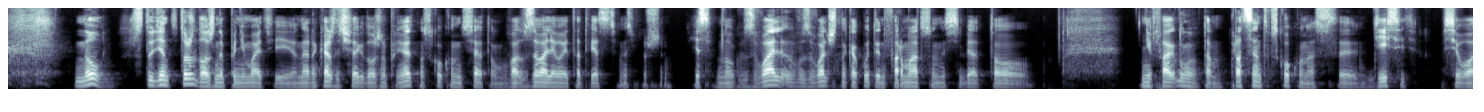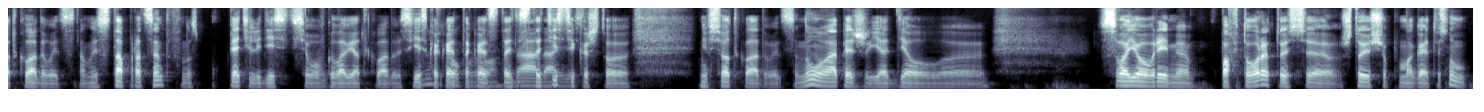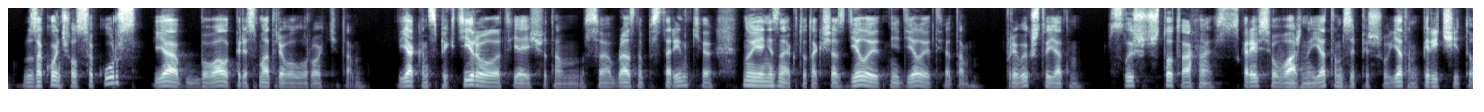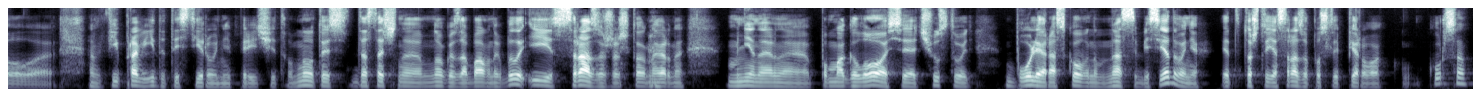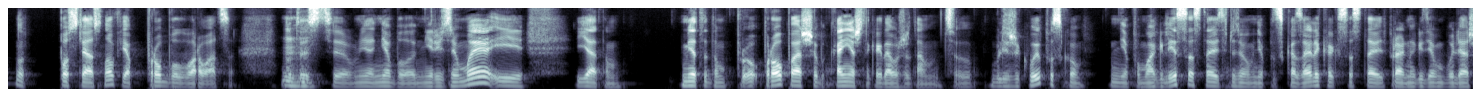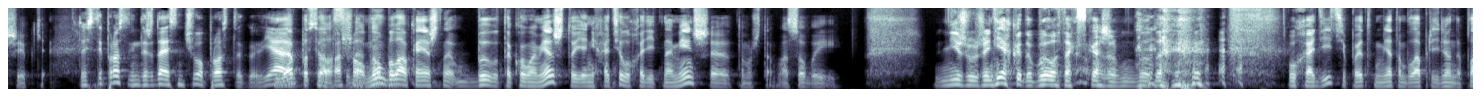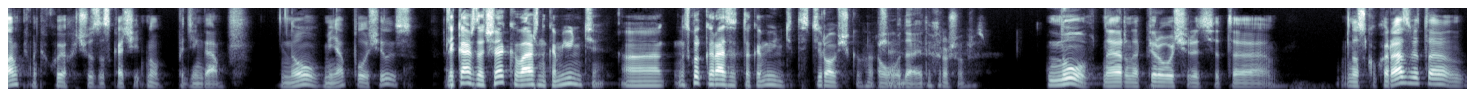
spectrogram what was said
Ну, студенты тоже должны понимать, и, наверное, каждый человек должен понимать, насколько он себя там взваливает ответственность. Потому что если много взваль, взвалишь на какую-то информацию на себя, то не факт, ну, там, процентов сколько у нас? 10 э, всего откладывается. Там из 100 процентов у нас 5 или 10 всего в голове откладывается. Есть ну, какая-то такая ста- да, статистика, да, что не все откладывается. Ну, опять же, я делал э, в свое время повторы, то есть э, что еще помогает? То есть, ну, закончился курс, я бывало пересматривал уроки там. Я конспектировал это, я еще там своеобразно по старинке. Ну, я не знаю, кто так сейчас делает, не делает. Я там привык, что я там слышу что-то, ага, скорее всего, важно, я там запишу, я там перечитывал, э, там, про виды тестирования перечитывал. Ну, то есть достаточно много забавных было. И сразу же, что, наверное, мне, наверное, помогло себя чувствовать более раскованным на собеседованиях, это то, что я сразу после первого курса, ну, после основ я пробовал ворваться. Ну, mm-hmm. то есть э, у меня не было ни резюме, и я там методом проб и ошибок, конечно, когда уже там ближе к выпуску, мне помогли составить резюме, мне подсказали, как составить правильно, где были ошибки. То есть ты просто, не дожидаясь ничего, просто я, я пытался, все, пошел. Да. Ну, была, конечно, был такой момент, что я не хотел уходить на меньше, потому что там особо и ниже уже некуда было, так скажем, ну да, уходить, и поэтому у меня там была определенная планка, на какую я хочу заскочить, ну, по деньгам. Но у меня получилось. Для каждого человека важно комьюнити. А, насколько развито комьюнити тестировщиков вообще? О, да, это хороший вопрос. Ну, наверное, в первую очередь это насколько развито.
